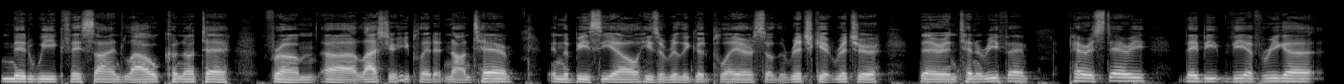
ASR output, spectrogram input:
midweek. They signed Lau Konaté from uh, last year. He played at Nanterre in the BCL. He's a really good player. So the rich get richer there in Tenerife. Peristeri, they beat VF Riga,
